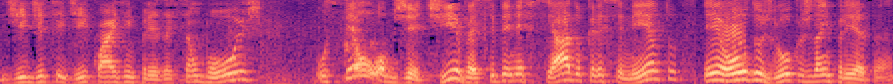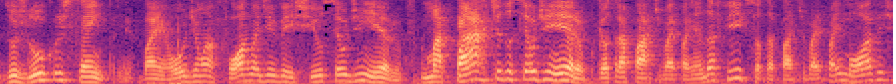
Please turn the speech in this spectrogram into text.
de decidir quais empresas são boas o seu objetivo é se beneficiar do crescimento e ou dos lucros da empresa, dos lucros sempre. Buy and hold é uma forma de investir o seu dinheiro, uma parte do seu dinheiro, porque outra parte vai para renda fixa, outra parte vai para imóveis.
